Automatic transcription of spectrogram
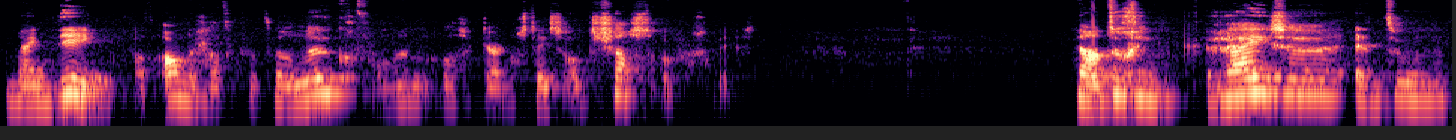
mijn ding. Want anders had ik dat wel leuk gevonden en was ik daar nog steeds enthousiast over geweest. Nou, toen ging ik reizen en toen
